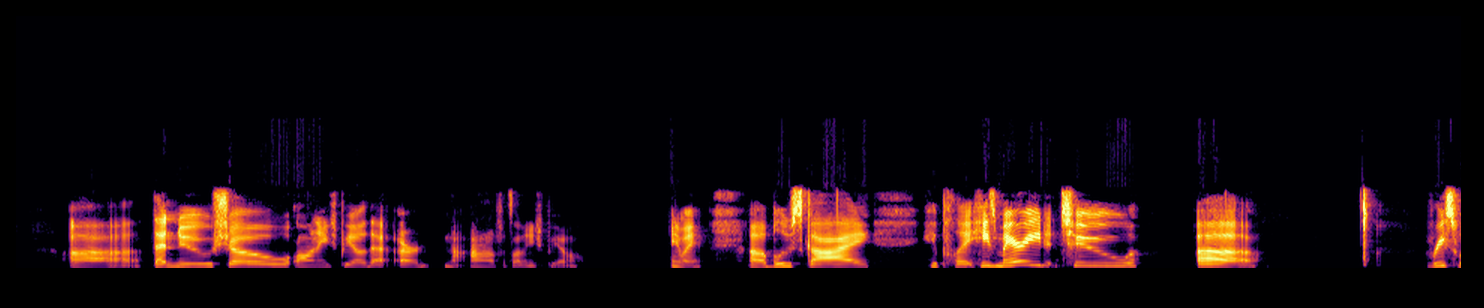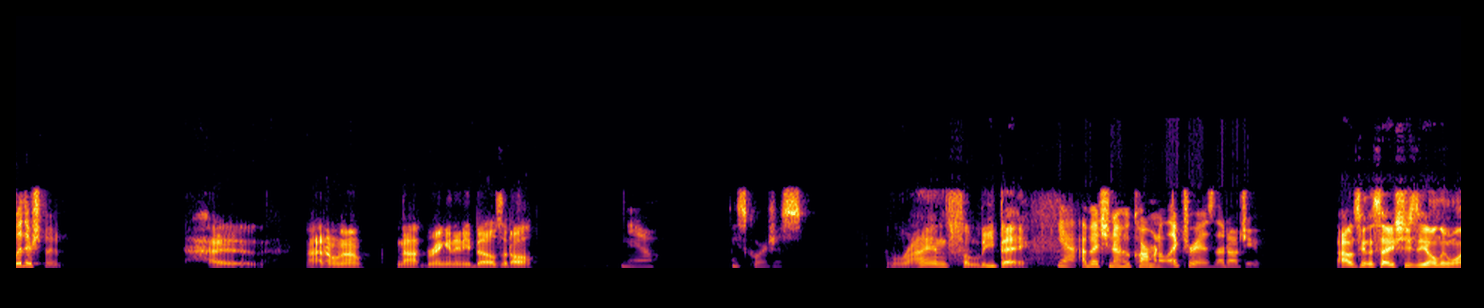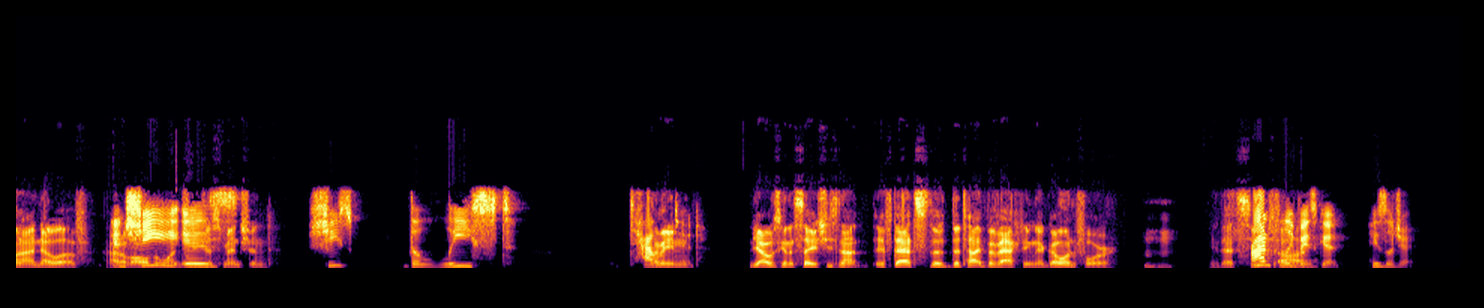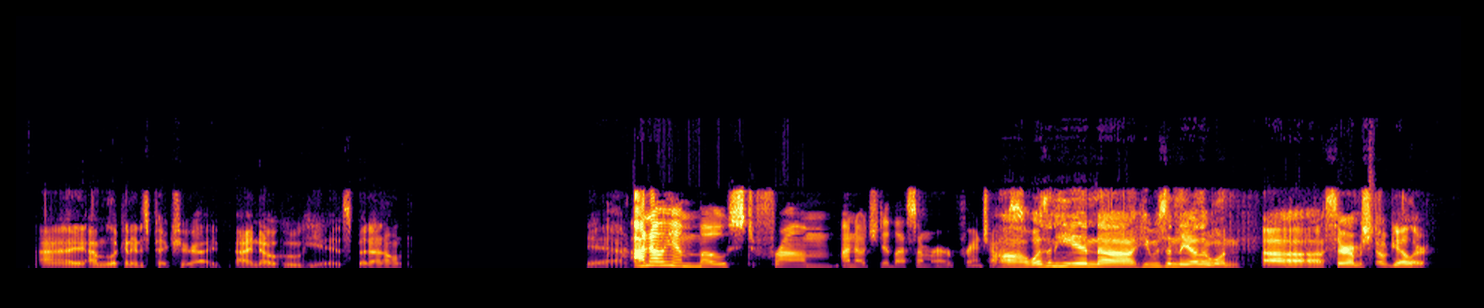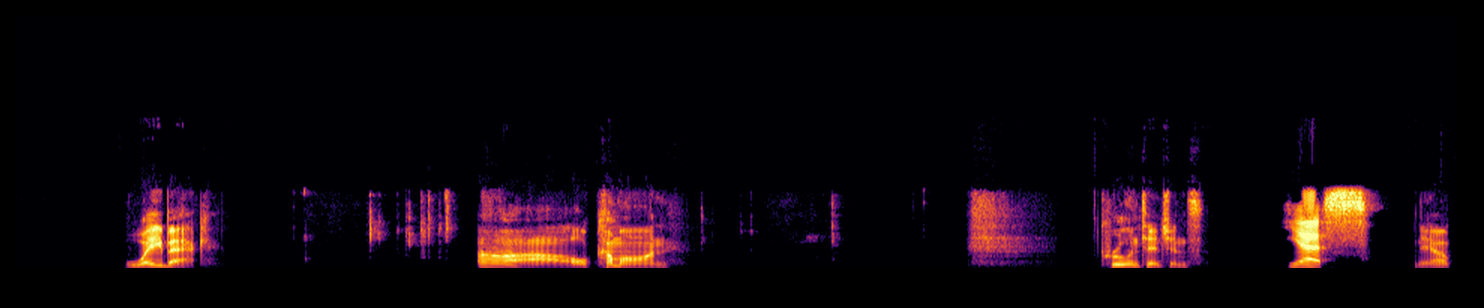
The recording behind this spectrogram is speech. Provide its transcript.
uh, that new show on HBO that, or not, I don't know if it's on HBO. Anyway, uh, Blue Sky. He play. He's married to uh, Reese Witherspoon. I I don't know. Not ringing any bells at all. Yeah, he's gorgeous. Ryan Phillippe. Yeah, I bet you know who Carmen Electra is, though, don't you? I was gonna say she's the only one I know of out And of all the ones you just mentioned. She's the least talented. I mean. Yeah, I was gonna say she's not. If that's the the type of acting they're going for, hmm that seems Ryan odd. Phillippe's good. He's legit. I I'm looking at his picture. I I know who he is, but I don't. Yeah. I know him most from I Know What You Did Last Summer franchise. Oh, wasn't he in? uh He was in the other one. Uh, Sarah Michelle Gellar. Way back. Oh, come on. Cruel Intentions. yes, Yep.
